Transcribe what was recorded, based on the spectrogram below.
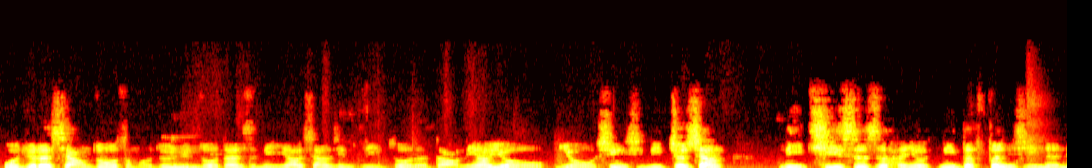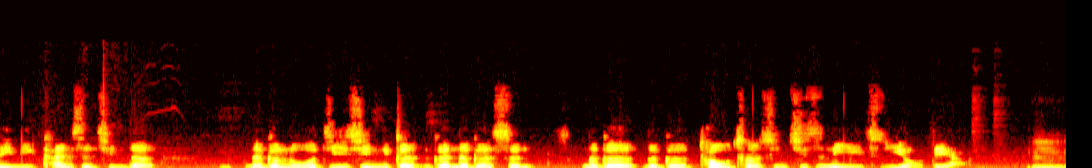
我觉得想做什么就去做，但是你要相信自己做得到，你要有有信心。你就像你其实是很有你的分析能力，你看事情的那个逻辑性，你跟跟那个深那个那个透彻性，其实你是有的呀。嗯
